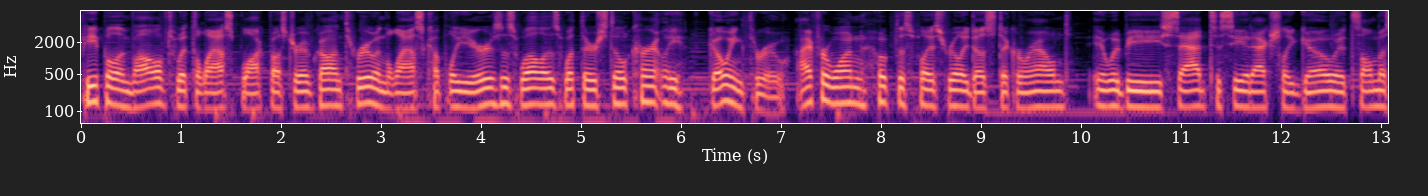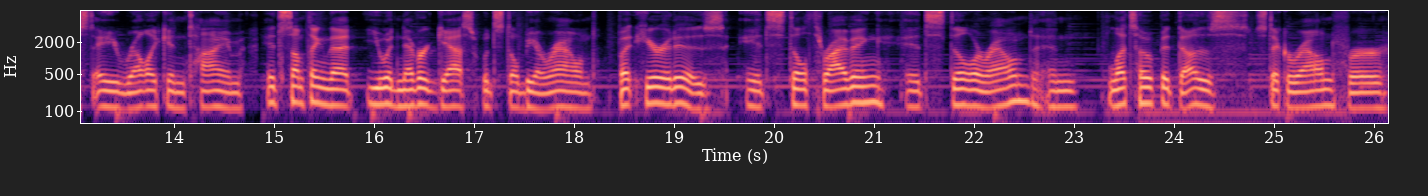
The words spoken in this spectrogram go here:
people involved with the last blockbuster have gone through in the last couple years, as well as what they're still currently going through. I, for one, hope this place really does stick around. It would be sad to see it actually go. It's almost a relic in time. It's something that you would never guess would still be around. But here it is. It's still thriving, it's still around, and let's hope it does stick around for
